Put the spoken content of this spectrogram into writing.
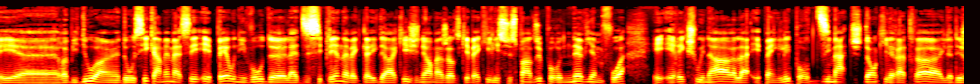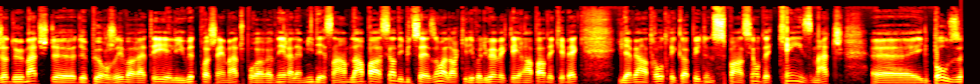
Et euh, Robidoux a un dossier quand même assez épais au niveau de la discipline avec la Ligue de hockey junior majeur du Québec. Il est suspendu pour une neuvième fois et Éric Chouinard l'a épinglé pour dix matchs. Donc il ratera, il a déjà deux matchs de, de purgé, va rater les huit prochains matchs pour revenir à la mi-décembre. L'an passé, en début de saison, alors qu'il évoluait avec les remparts de Québec, il avait entre autres écopé d'une suspension de 15 matchs. Euh, il pose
